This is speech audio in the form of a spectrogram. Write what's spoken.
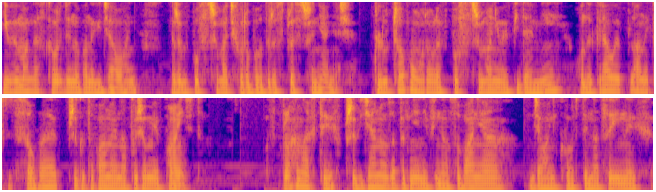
i wymaga skoordynowanych działań, żeby powstrzymać chorobę od rozprzestrzeniania się. Kluczową rolę w powstrzymaniu epidemii odegrały plany kryzysowe przygotowane na poziomie państw. W planach tych przewidziano zapewnienie finansowania, działań koordynacyjnych,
